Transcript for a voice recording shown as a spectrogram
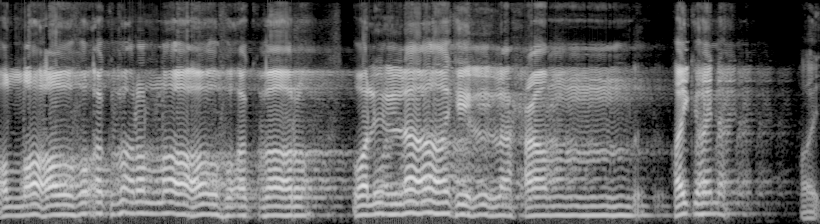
আল্লাহ আকবর আল্লাহ আকবর। হয় কি হয় না? হয়।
